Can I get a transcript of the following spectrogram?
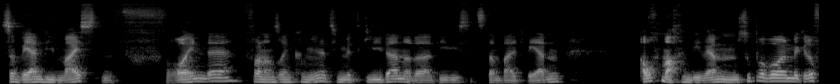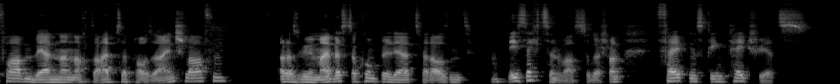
so werden die meisten Freunde von unseren Community-Mitgliedern oder die, die es jetzt dann bald werden, auch machen. Die werden einen Super Bowl im Begriff haben, werden dann nach der Halbzeitpause einschlafen oder so wie mein bester Kumpel, der 2000, hm. nee, 16 war es sogar schon, Falcons gegen Patriots.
